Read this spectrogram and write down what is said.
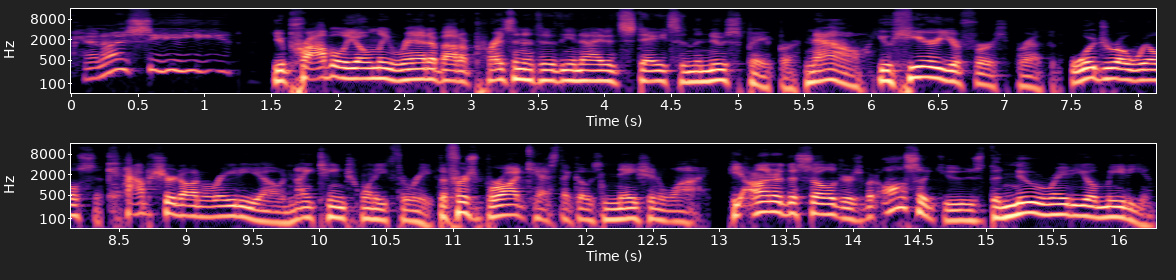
can I see you probably only read about a president of the United States in the newspaper. Now, you hear your first president, Woodrow Wilson, captured on radio in 1923, the first broadcast that goes nationwide. He honored the soldiers, but also used the new radio medium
